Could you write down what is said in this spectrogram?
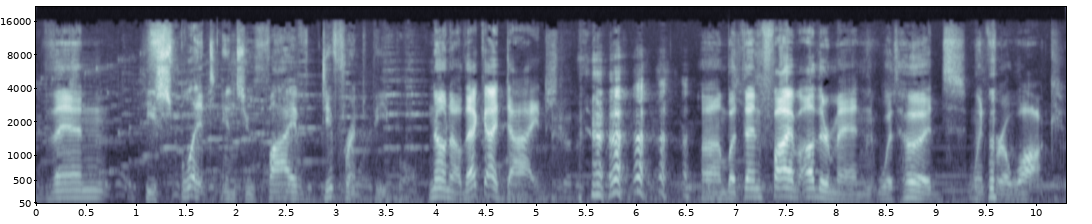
then He split into five different people. no, no, that guy died. um, but then five other men with hoods went for a walk.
